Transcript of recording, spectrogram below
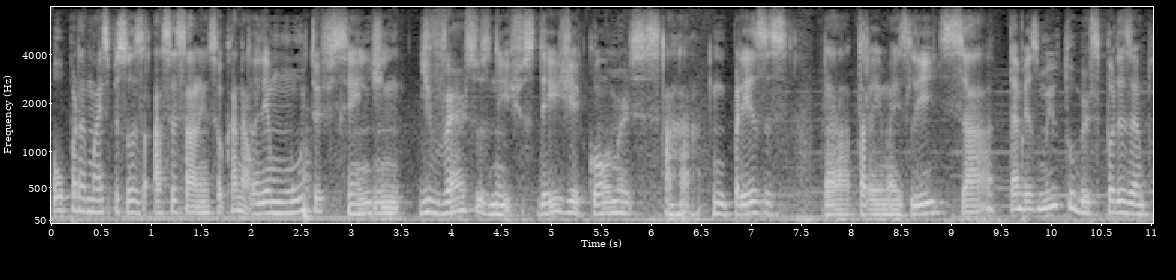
ou para mais pessoas acessarem o seu canal. Então, ele é muito eficiente em diversos nichos, desde e-commerce a empresas para atrair mais leads, até mesmo youtubers, por exemplo.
